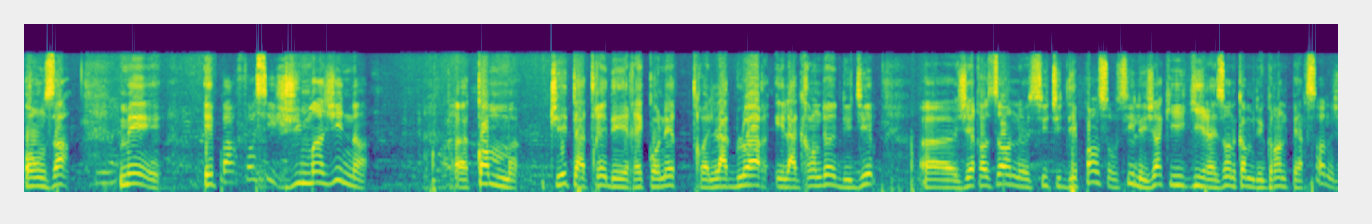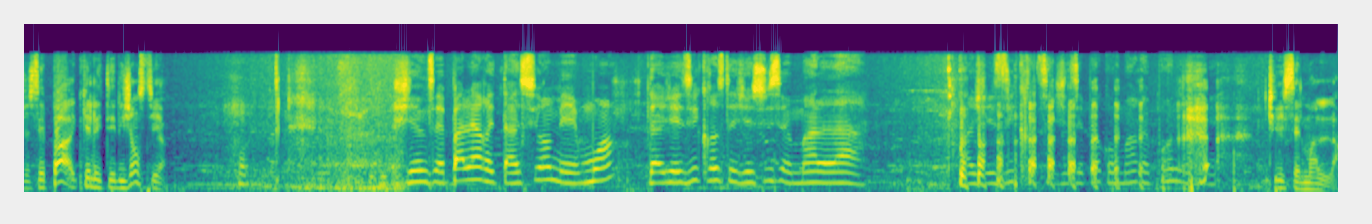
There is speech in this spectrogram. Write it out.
11 ans. Mais, et parfois si j'imagine, euh, comme tu es en train de reconnaître la gloire et la grandeur de Dieu, euh, je raisonne, si tu dépenses aussi les gens qui, qui raisonnent comme de grandes personnes, je ne sais pas quelle intelligence tu as. Je ne sais pas leur rétation, mais moi, dans Jésus-Christ, je suis seulement là. Dans Jésus-Christ, je ne sais pas comment répondre. mais Tu es seulement là.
